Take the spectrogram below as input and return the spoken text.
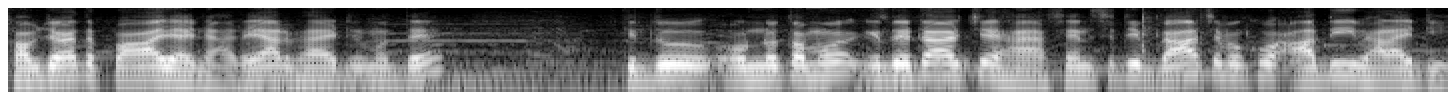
সব জায়গাতে পাওয়া যায় না। রেয়ার ভ্যারাইটির মধ্যে। কিন্তু অন্যতম কিন্তু এটা হচ্ছে হ্যাঁ সেন্সিটিভ গাছ এবং খুব আদি ভ্যারাইটি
